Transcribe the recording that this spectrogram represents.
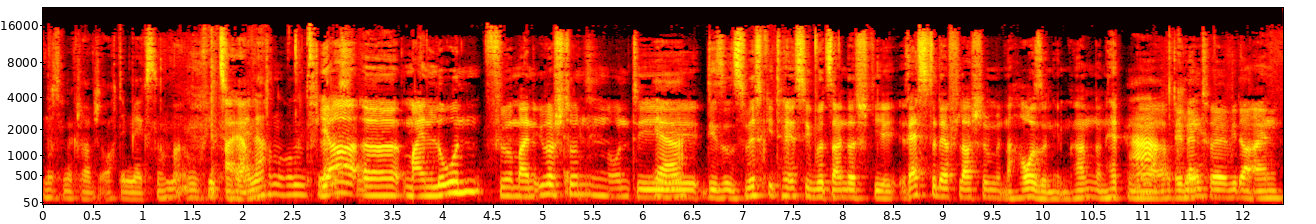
Muss man, glaube ich, auch demnächst nochmal irgendwie zu Ah, ja. Weihnachten rum vielleicht. Ja, äh, mein Lohn für meine Überstunden und die, Ja. dieses Whisky-Tasting wird sein, dass ich die Reste der Flasche mit nach Hause nehmen kann. Dann hätten Ah, wir okay. eventuell wieder einen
